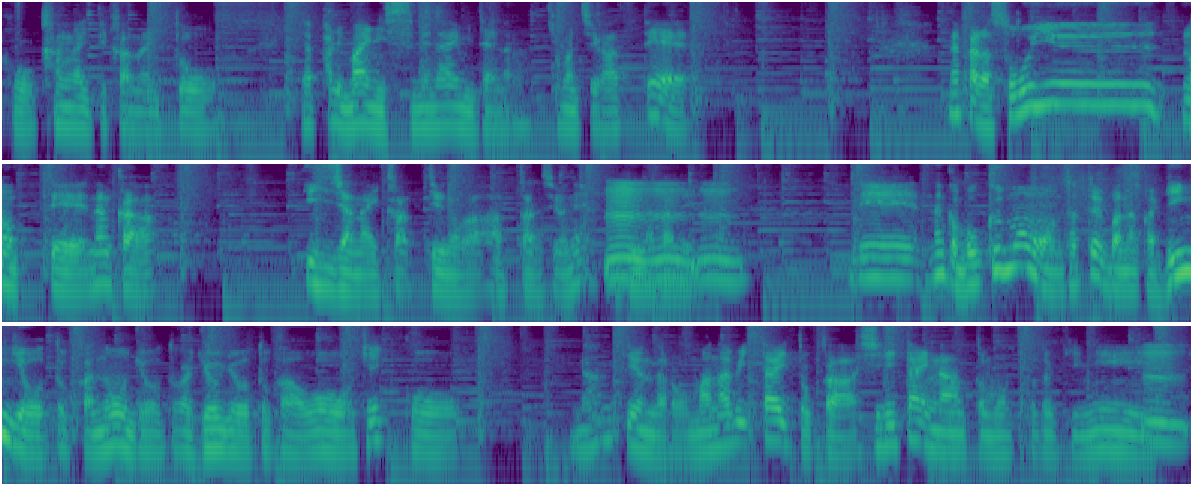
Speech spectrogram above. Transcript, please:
こう考えていかないと、やっぱり前に進めないみたいな気持ちがあって、だからそういうのって、なんか、いいじゃないかっていうのがあったんですよね、僕うんの中で。うんで、なんか僕も、例えばなんか林業とか農業とか漁業とかを結構、なんて言うんだろう、学びたいとか知りたいなと思った時に、うんうん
